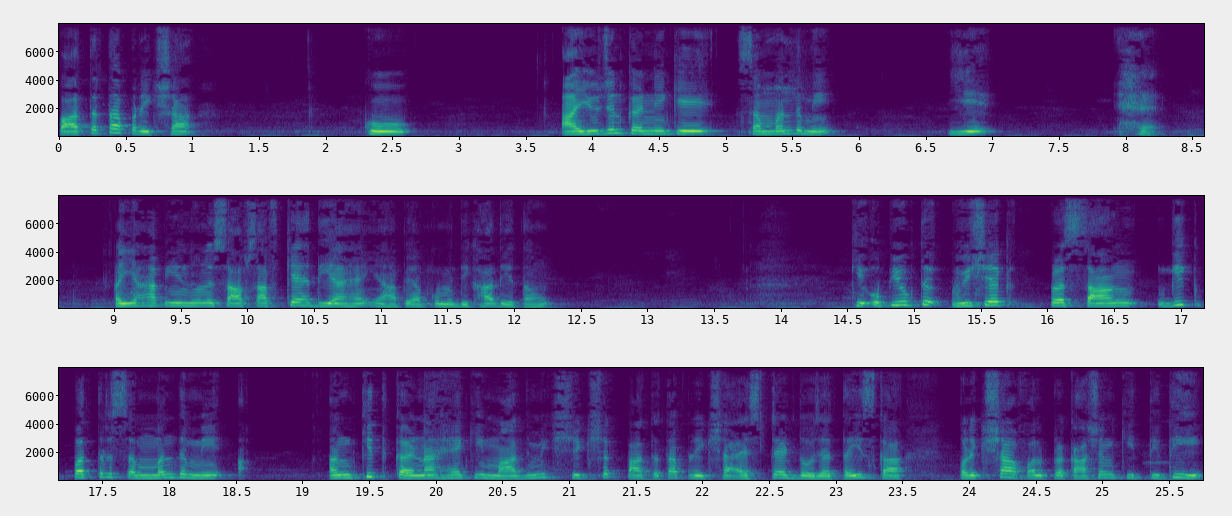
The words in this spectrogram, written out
पात्रता परीक्षा को आयोजन करने के संबंध में ये है। यहाँ पे इन्होंने साफ़ साफ़ कह दिया है, यहाँ पे आपको मैं दिखा देता हूँ कि उपयुक्त विषय प्रासंगिक पत्र संबंध में अंकित करना है कि माध्यमिक शिक्षक पात्रता परीक्षा स्टेट 2023 का परीक्षा फल प्रकाशन की तिथि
